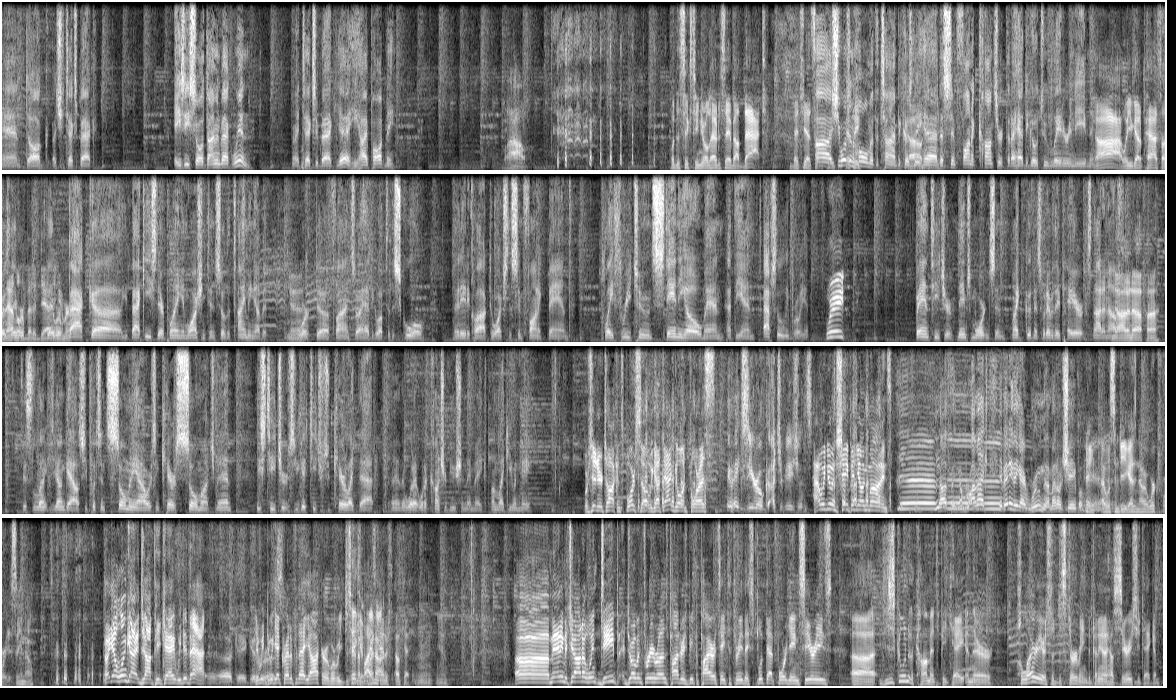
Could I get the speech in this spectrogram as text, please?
And the dog, uh, she texts back, AZ saw Diamondback win. And I texted back, yeah, he high pawed me. Wow. what the 16 year old have to say about that? Bet she had something. Uh, she wasn't home at the time because Oh, they okay. had a symphonic concert that I had to go to later in the evening. Ah, well, you got to pass on that they little were- bit of daddy They were back uh, back east there playing in Washington, so the timing of it Yeah. worked uh, fine. So I had to go up to the school at eight o'clock to watch the symphonic band play three tunes, standing O, man, at the end. Absolutely brilliant. Sweet. Band teacher, name's Mortensen. My goodness, whatever they pay her, it's not enough. Not enough, huh? This young gal, she puts in so many hours and cares so much, man. These teachers, you get teachers who care like that, and what a, what a contribution they make, unlike you and me. We're sitting here talking sports, though. We got that going for us. We make zero contributions. How are we doing shaping young minds? Nothing. I'm, I'm actually, if anything, I ruin them. I don't shape them. Hey, I listen to you guys and now I work for you, so you know. I got one guy a job, PK. We did that. Okay, good. Did we? for Did we get credit for that, Yock, or were we just Take kind of it, why not? bystanders? Okay. All right. Yeah. Uh, Manny Machado went deep, drove in three runs. Padres beat the Pirates eight to three. They split that four game series. Uh, you just go into the comments, PK, and they're hilarious or disturbing, depending on how serious you take them.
